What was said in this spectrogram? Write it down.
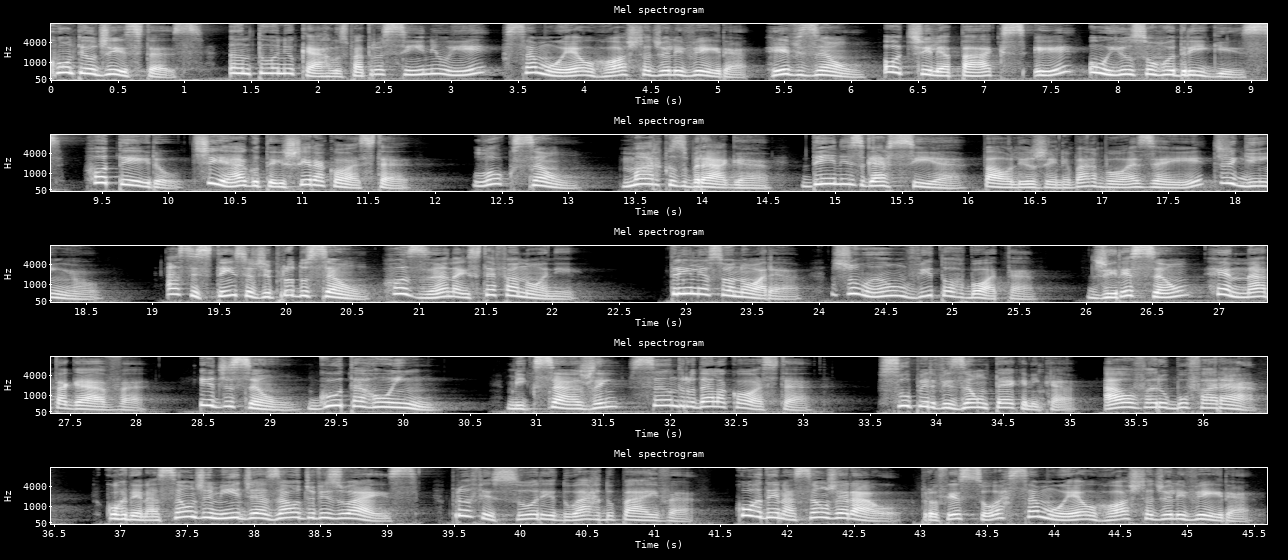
Conteudistas: Antônio Carlos Patrocínio e Samuel Rocha de Oliveira. Revisão: Otília Pax e Wilson Rodrigues. Roteiro: Tiago Teixeira Costa. Locução: Marcos Braga, Denis Garcia, Paulo Eugênio Barbosa e Diguinho. Assistência de produção: Rosana Stefanoni. Trilha sonora: João Vitor Bota. Direção: Renata Gava. Edição: Guta Ruim. Mixagem: Sandro Della Costa. Supervisão técnica: Álvaro Bufará. Coordenação de mídias audiovisuais: Professor Eduardo Paiva. Coordenação geral: Professor Samuel Rocha de Oliveira.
